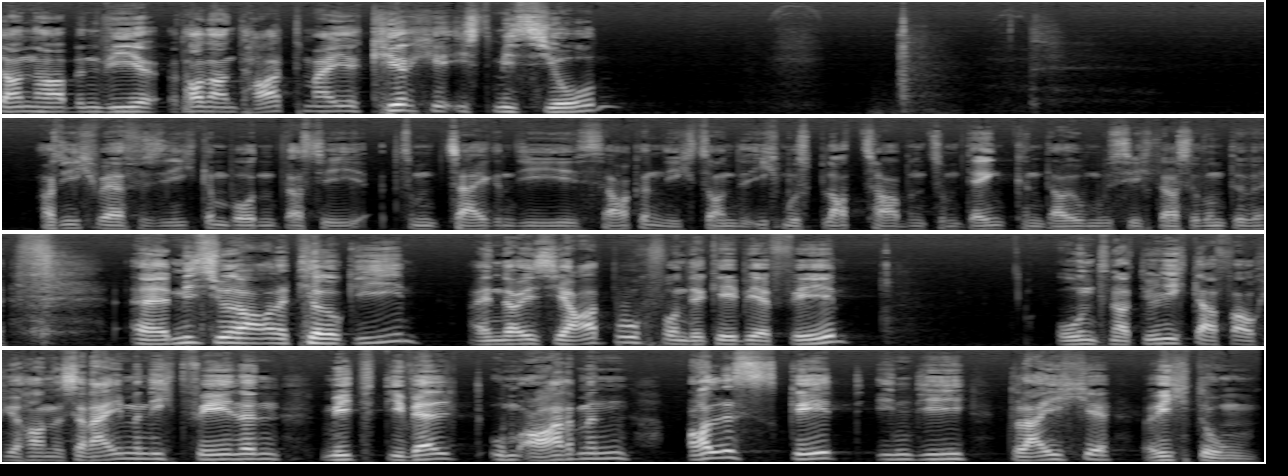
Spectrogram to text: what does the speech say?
Dann haben wir Roland Hartmeier, Kirche ist Mission. Also ich werfe sie nicht am Boden, dass sie zum Zeigen, die sagen nicht, sondern ich muss Platz haben zum Denken, darum muss ich das runter. Äh, Missionale Theologie, ein neues Jahrbuch von der GBFW. Und natürlich darf auch Johannes Reimer nicht fehlen mit Die Welt umarmen. Alles geht in die gleiche Richtung.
